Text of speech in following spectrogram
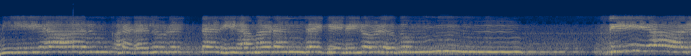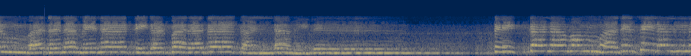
நீராறும் கடலுடுத்த நிலமடந்த கெழிலொழுகும் சீராறும் வதனமென திகழ் பரத கண்டமிது. திக்கணமும் அது சிறந்த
